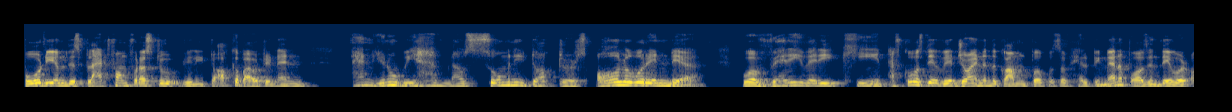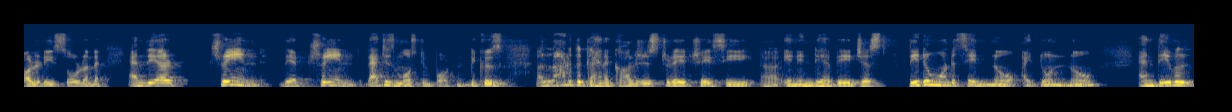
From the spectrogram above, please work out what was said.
podium, this platform for us to really talk about it. And and, you know, we have now so many doctors all over India who are very, very keen. Of course, they were joined in the common purpose of helping menopause, and they were already sold on that. And they are trained. They are trained. That is most important because a lot of the gynecologists today, Tracy, uh, in India, they just they don't want to say no. I don't know, and they will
